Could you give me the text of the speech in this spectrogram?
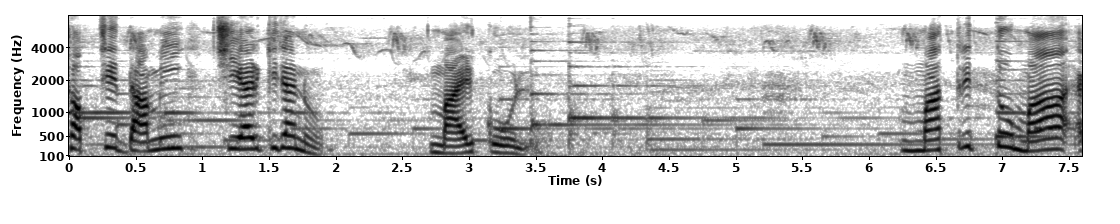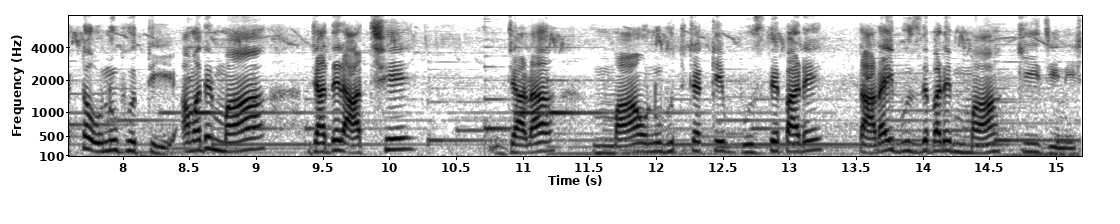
সবচেয়ে দামি চেয়ার কি জানো? মায়ের কোল। মাতৃত্ব, মা একটা অনুভূতি। আমাদের মা যাদের আছে, যারা মা অনুভূতিটাকে বুঝতে পারে, তারাই বুঝতে পারে মা কী জিনিস।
